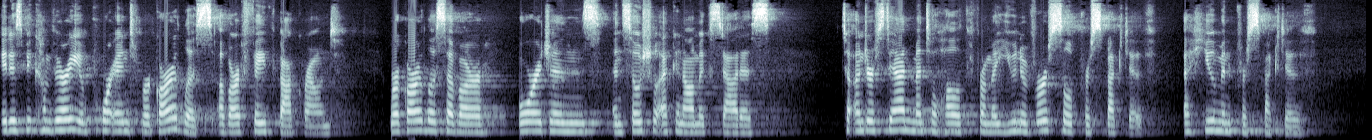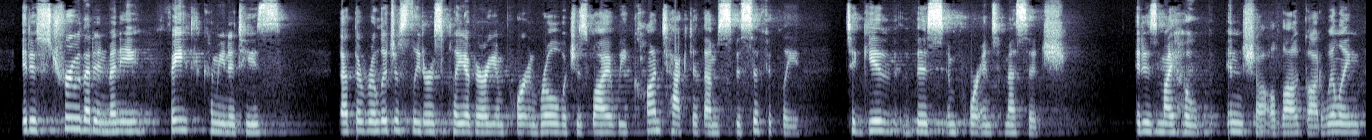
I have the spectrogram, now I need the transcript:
It has become very important, regardless of our faith background, regardless of our origins and social economic status, to understand mental health from a universal perspective, a human perspective. It is true that in many faith communities, that the religious leaders play a very important role, which is why we contacted them specifically to give this important message. It is my hope, inshallah, God willing,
